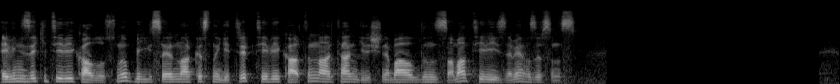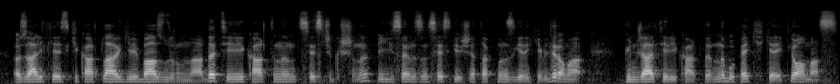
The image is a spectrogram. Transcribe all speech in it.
Evinizdeki TV kablosunu bilgisayarın arkasına getirip TV kartının anten girişine bağladığınız zaman TV izlemeye hazırsınız. Özellikle eski kartlar gibi bazı durumlarda TV kartının ses çıkışını bilgisayarınızın ses girişine takmanız gerekebilir ama güncel TV kartlarında bu pek gerekli olmaz.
